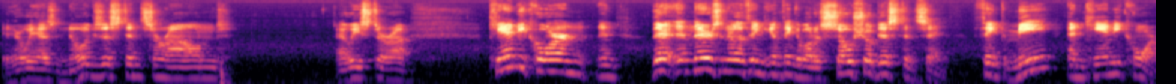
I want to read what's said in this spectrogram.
It really has no existence around, at least around candy corn. And there, and there's another thing you can think about is social distancing. Think me and candy corn.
